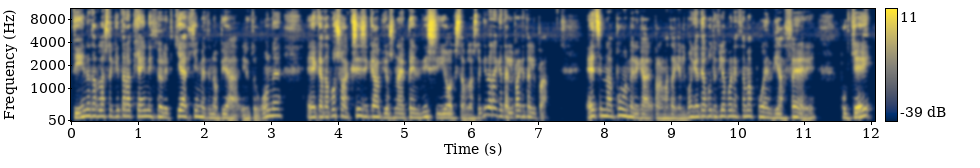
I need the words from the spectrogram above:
τι είναι τα βλαστοκύτταρα, ποια είναι η θεωρητική αρχή με την οποία λειτουργούν, ε, κατά πόσο αξίζει κάποιος να επενδύσει ή όχι στα βλαστοκύτταρα κτλ. κτλ. Έτσι, να πούμε μερικά πραγματάκια λοιπόν, γιατί από ό,τι βλέπω είναι θέμα που ενδιαφέρει, που καίει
